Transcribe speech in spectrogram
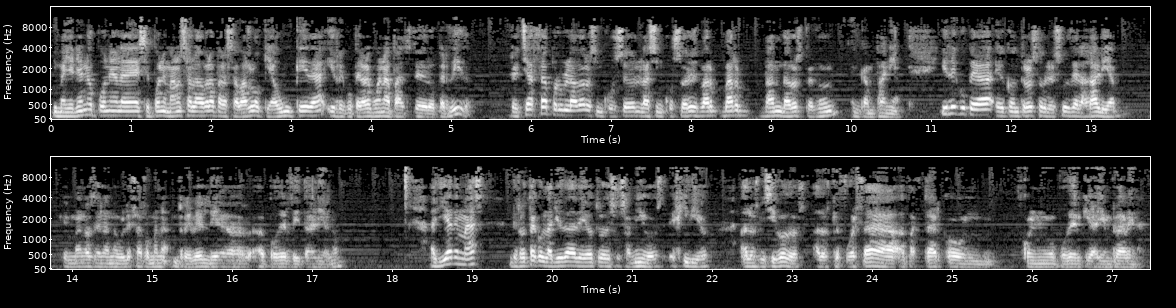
y Mayoriano pone se pone manos a la obra para salvar lo que aún queda y recuperar buena parte de lo perdido. Rechaza, por un lado, a los las incursores vándalos perdón, en Campania y recupera el control sobre el sur de la Galia, en manos de la nobleza romana rebelde al, poder de Italia. ¿no? Allí, además, derrota con la ayuda de otro de sus amigos, Egidio, a los visigodos, a los que fuerza a, pactar con, con, el nuevo poder que hay en Rávena.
